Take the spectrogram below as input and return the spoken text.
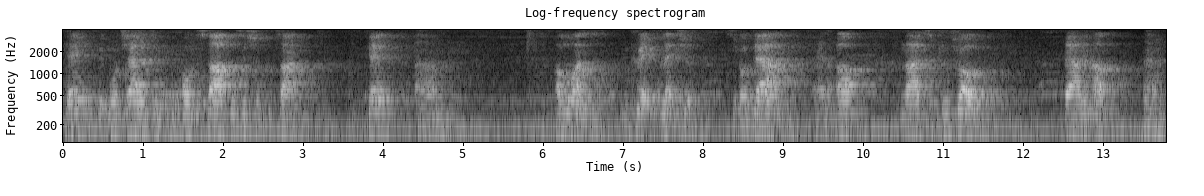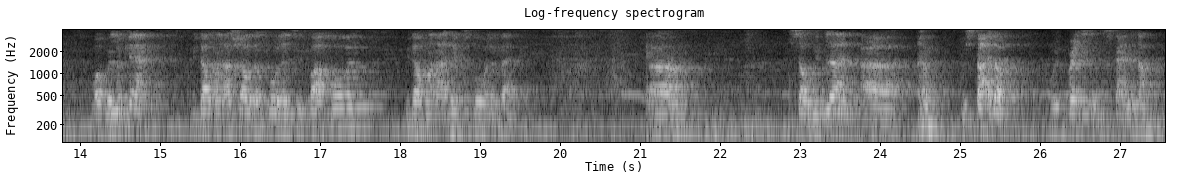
Okay, a bit more challenging. We can hold the start position for time. Okay, um, other ones, we can create flexion. So go down and up, nice and controlled. Down and up. what we're looking at, we don't want our shoulder falling too far forward. We don't want our hips forward and back. Um, so we've learned, uh, we started off with bracing, standing up,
